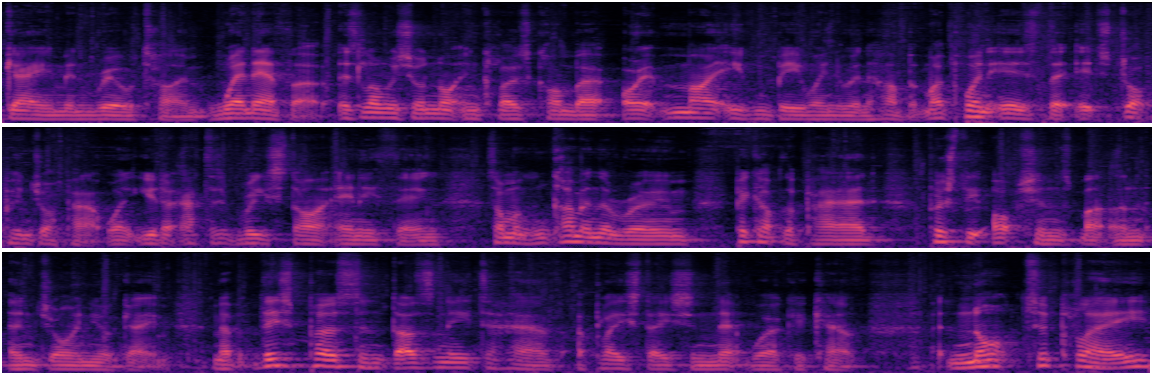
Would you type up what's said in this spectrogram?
game in real time, whenever, as long as you're not in close combat, or it might even be when you're in the hub. But my point is that it's drop in, drop out, where you don't have to restart anything. Someone can come in the room, pick up the pad, push the options button, and join your game. Now, this person does need to have a PlayStation Network account, not to play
